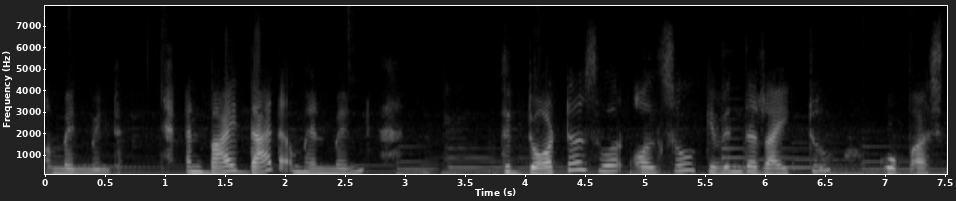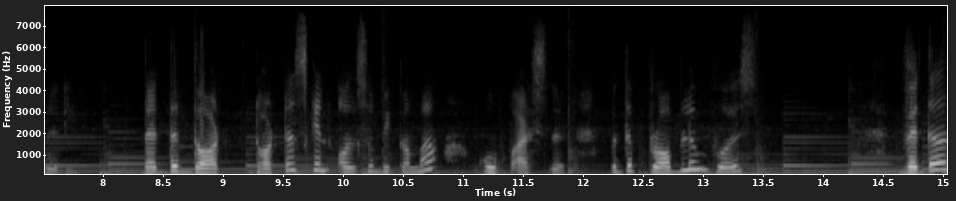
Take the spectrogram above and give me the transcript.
amendment. And by that amendment the daughters were also given the right to coparcenary that the da- daughters can also become a co-partner but the problem was whether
